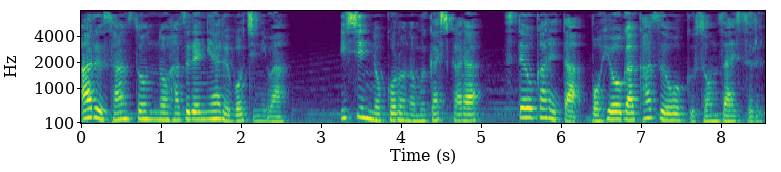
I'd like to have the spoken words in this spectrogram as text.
ある山村の外れにある墓地には、維新の頃の昔から捨て置かれた墓標が数多く存在する。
